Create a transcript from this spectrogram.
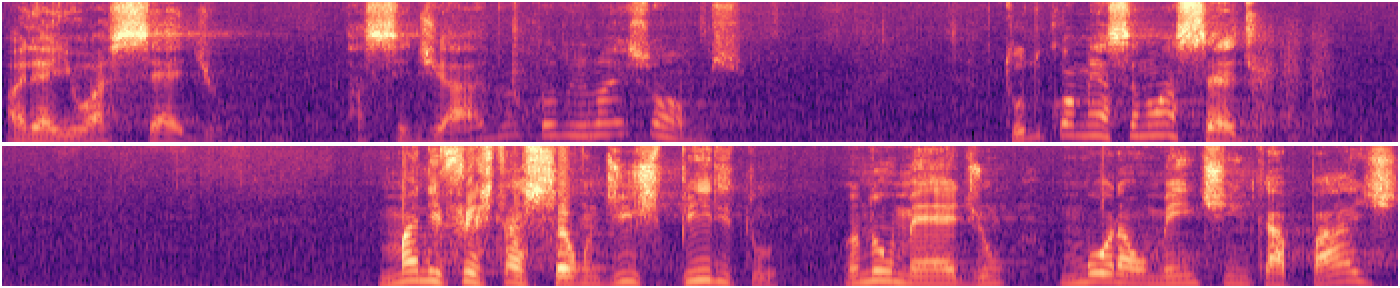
Olha aí o assédio. Assediado todos nós somos. Tudo começa no assédio manifestação de espírito no médium moralmente incapaz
